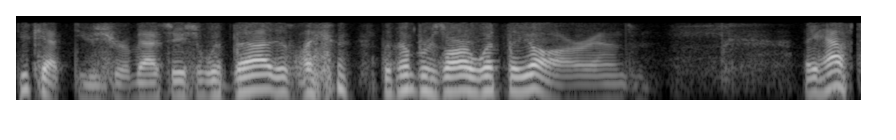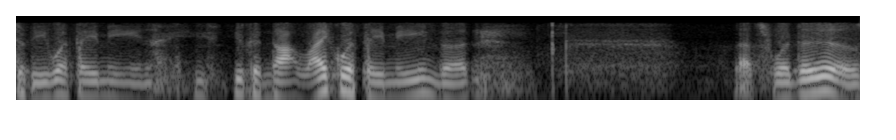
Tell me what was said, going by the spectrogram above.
you can't use your imagination with that. It's like the numbers are what they are, and they have to be what they mean. You, you could not like what they mean, but that's what it is.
